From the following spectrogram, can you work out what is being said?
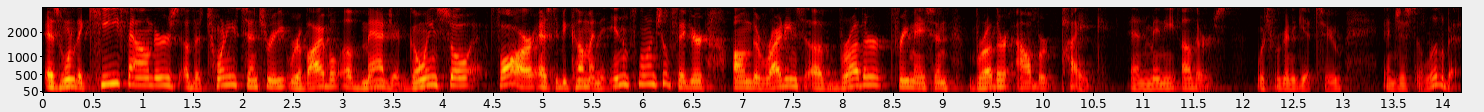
as one of the key founders of the 20th century revival of magic, going so far as to become an influential figure on the writings of brother Freemason, brother Albert Pike, and many others, which we're going to get to in just a little bit.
